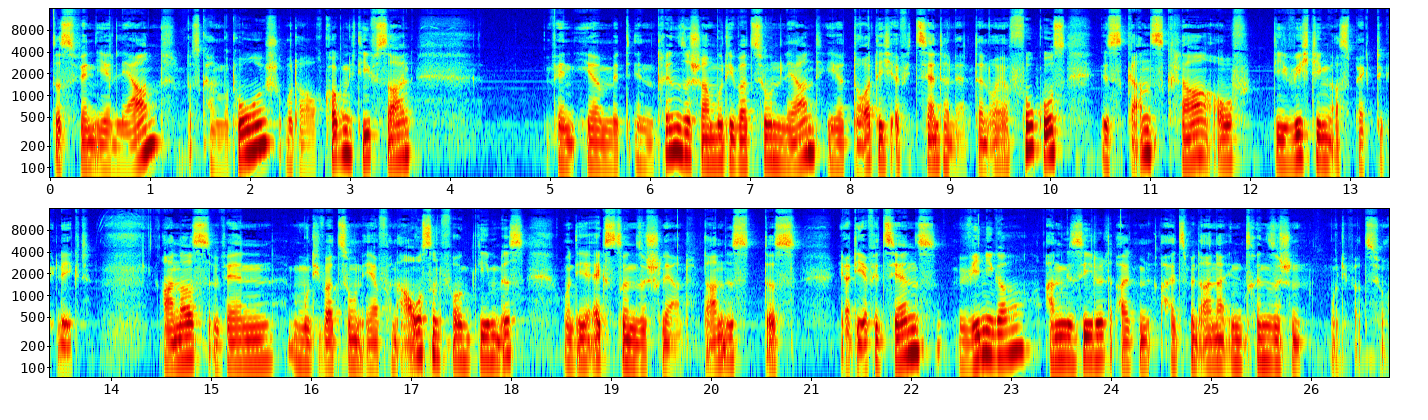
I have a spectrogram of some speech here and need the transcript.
dass wenn ihr lernt, das kann motorisch oder auch kognitiv sein, wenn ihr mit intrinsischer Motivation lernt, ihr deutlich effizienter lernt. Denn euer Fokus ist ganz klar auf die wichtigen Aspekte gelegt. Anders, wenn Motivation eher von außen vorgegeben ist und ihr extrinsisch lernt. Dann ist das, ja, die Effizienz weniger angesiedelt als mit einer intrinsischen Motivation.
